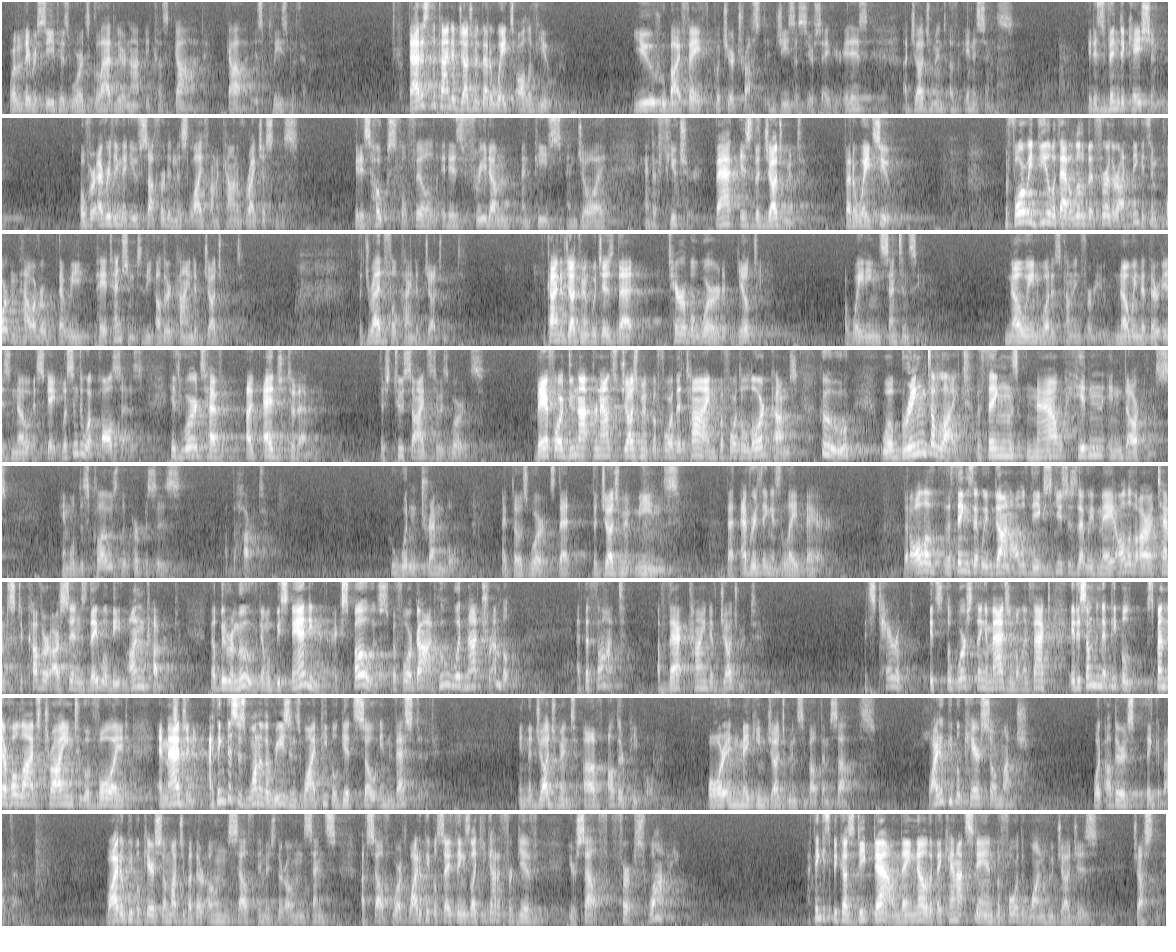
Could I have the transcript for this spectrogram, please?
whether they receive his words gladly or not, because God God is pleased with him. That is the kind of judgment that awaits all of you. You who by faith put your trust in Jesus, your Savior. It is a judgment of innocence, it is vindication over everything that you've suffered in this life on account of righteousness. It is hopes fulfilled, it is freedom and peace and joy and a future. That is the judgment that awaits you. Before we deal with that a little bit further, I think it's important, however, that we pay attention to the other kind of judgment the dreadful kind of judgment. The kind of judgment which is that terrible word, guilty, awaiting sentencing, knowing what is coming for you, knowing that there is no escape. Listen to what Paul says. His words have an edge to them. There's two sides to his words. Therefore, do not pronounce judgment before the time, before the Lord comes, who will bring to light the things now hidden in darkness and will disclose the purposes of the heart. Who wouldn't tremble at those words? That the judgment means that everything is laid bare. That all of the things that we've done, all of the excuses that we've made, all of our attempts to cover our sins, they will be uncovered. They'll be removed and we'll be standing there, exposed before God. Who would not tremble? at the thought of that kind of judgment. It's terrible. It's the worst thing imaginable. In fact, it is something that people spend their whole lives trying to avoid imagining. I think this is one of the reasons why people get so invested in the judgment of other people or in making judgments about themselves. Why do people care so much what others think about them? Why do people care so much about their own self image, their own sense of self worth? Why do people say things like, you got to forgive yourself first? Why? I think it's because deep down they know that they cannot stand before the one who judges justly.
